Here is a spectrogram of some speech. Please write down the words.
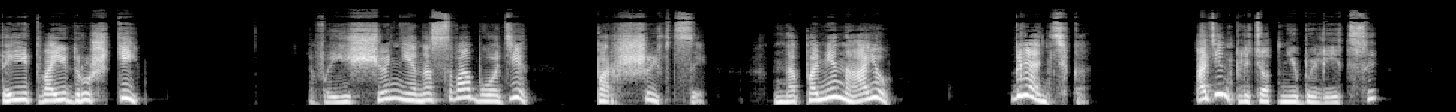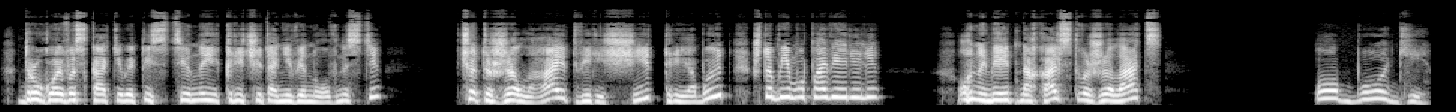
Ты и твои дружки. Вы еще не на свободе, паршивцы! Напоминаю. Гляньте-ка, один плетет небылицы, другой выскакивает из стены и кричит о невиновности, что-то желает, верещит, требует, чтобы ему поверили. Он имеет нахальство желать. О, боги!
